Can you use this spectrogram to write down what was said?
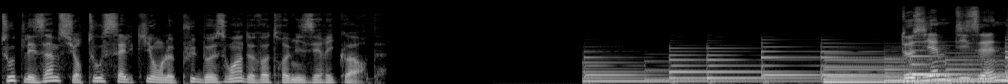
Toutes les âmes, surtout celles qui ont le plus besoin de votre miséricorde. Deuxième dizaine,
